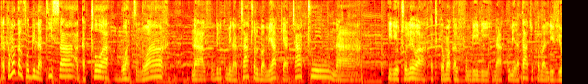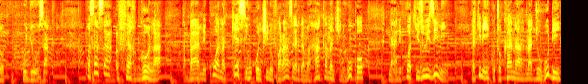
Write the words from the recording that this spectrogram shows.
Katika mwaka 2009 akatoa Boite Noire na 2013 albamu yake ya tatu na iliyotolewa katika mwaka 2013 kama ilivyokujuza. Kwa sasa Fergola ambaye amekuwa na kesi huko nchini Ufaransa katika mahakama nchini huko na alikuwa kizuizini, lakini kutokana na juhudi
